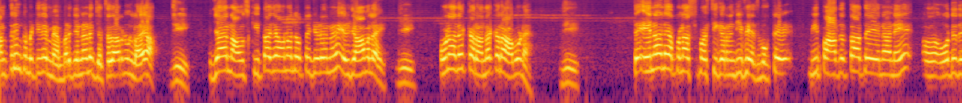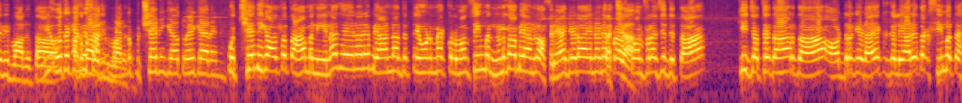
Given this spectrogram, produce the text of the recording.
ਅੰਤਰਿਮ ਕਮੇਟੀ ਦੇ ਮੈਂਬਰ ਜਿਨ੍ਹਾਂ ਨੇ ਜਥੇਦਾਰ ਨੂੰ ਲਾਇਆ ਜੀ ਜਾਂ ਅਨਾਉਂਸ ਕੀਤਾ ਜਾਂ ਉਹਨਾਂ ਦੇ ਉੱਤੇ ਜਿਹੜੇ ਨੇ ਇਲਜ਼ਾਮ ਲਾਏ ਜੀ ਉਹਨਾਂ ਦੇ ਘਰਾਂ ਦਾ ਘਰਾਬ ਹੋਣਾ। ਜੀ ਤੇ ਇਹਨਾਂ ਨੇ ਆਪਣਾ ਸਪਸ਼ਟੀਕਰਨ ਜੀ ਫੇਸਬੁੱਕ ਤੇ ਵੀ ਪਾ ਦਿੱਤਾ ਤੇ ਇਹਨਾਂ ਨੇ ਉਹਦੇ ਤੇ ਵੀ ਪਾ ਦਿੱਤਾ ਉਹ ਤਾਂ ਕਹਿੰਦੇ ਪਾ ਮੈਨੂੰ ਪੁੱਛਿਆ ਨਹੀਂ ਗਿਆ ਤਾਂ ਇਹ ਕਹਿ ਰਹੇ ਨੇ ਪੁੱਛੇ ਦੀ ਗੱਲ ਤਾਂ ਤਾਂ ਮੰਨੀਏ ਨਾ ਜੇ ਇਹਨਾਂ ਨੇ ਬਿਆਨ ਨਾ ਦਿੱਤੇ ਹੁਣ ਮੈਂ ਕੁਲਵੰਤ ਸਿੰਘ ਮੰਨਣ ਦਾ ਬਿਆਨ ਦੱਸ ਰਿਹਾ ਜਿਹੜਾ ਇਹਨਾਂ ਨੇ ਪ੍ਰੈਸ। ਕਾਨਫਰੰਸ ਦਿੱਤਾ ਕਿ ਜਥੇਦਾਰ ਦਾ ਆਰਡਰ ਜਿਹੜਾ ਹੈ ਇੱਕ ਗਲਿਆਰੇ ਤੱਕ ਸੀਮਤ ਹੈ।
